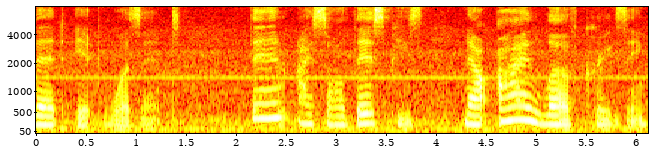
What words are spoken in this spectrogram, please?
that it wasn't. Then I saw this piece. Now I love crazing.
